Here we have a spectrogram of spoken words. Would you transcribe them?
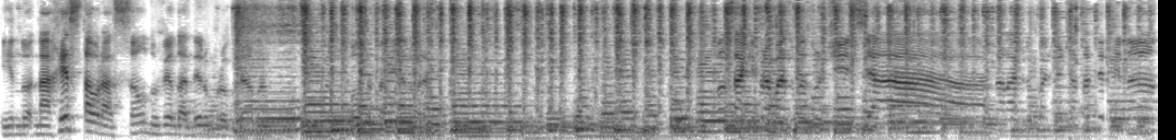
e no, na restauração do verdadeiro programa Bolsa Família no Brasil. Vou passar aqui para mais uma notícia. Na live do a gente já está terminando.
